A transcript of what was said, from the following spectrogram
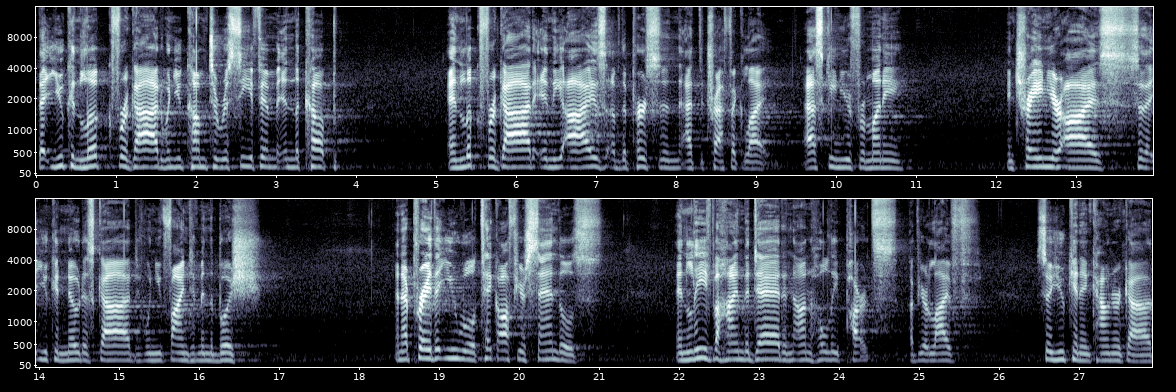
that you can look for God when you come to receive Him in the cup, and look for God in the eyes of the person at the traffic light asking you for money. And train your eyes so that you can notice God when you find Him in the bush. And I pray that you will take off your sandals and leave behind the dead and unholy parts of your life so you can encounter God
